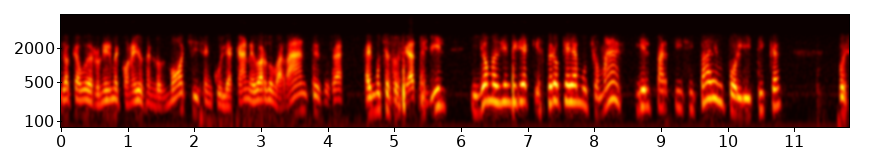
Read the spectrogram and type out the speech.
yo acabo de reunirme con ellos en Los Mochis, en Culiacán, Eduardo Barrantes, o sea, hay mucha sociedad civil y yo más bien diría que espero que haya mucho más y el participar en política pues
